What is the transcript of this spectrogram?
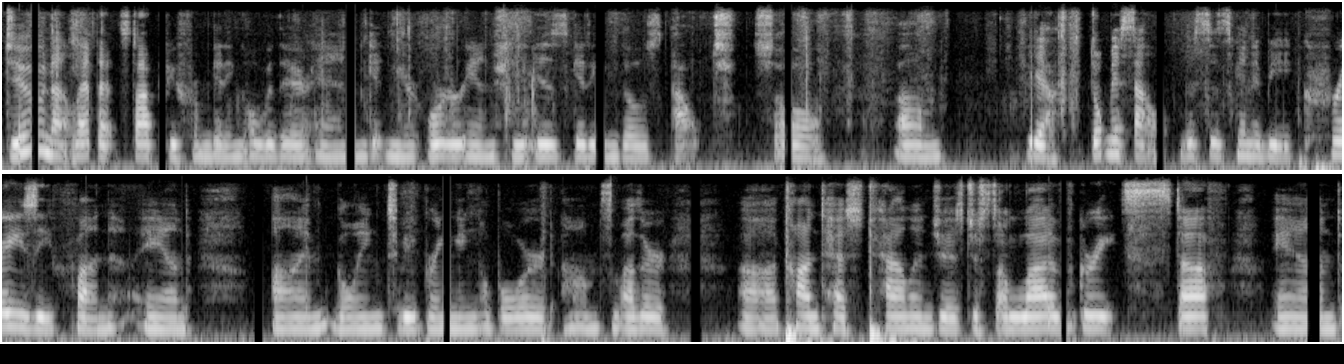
Do not let that stop you from getting over there and getting your order in. She is getting those out. So, um, yeah, don't miss out. This is going to be crazy fun, and I'm going to be bringing aboard um, some other uh, contest challenges, just a lot of great stuff, and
